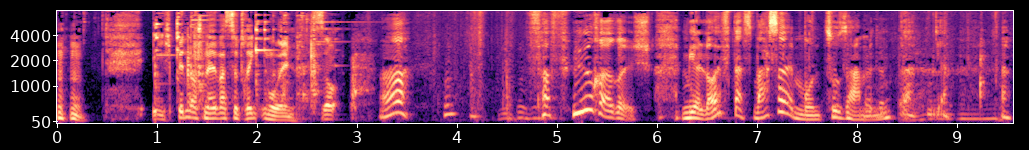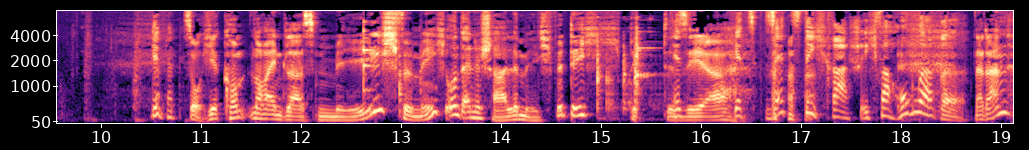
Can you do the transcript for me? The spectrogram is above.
Ich bin noch schnell was zu trinken holen. So. Verführerisch. Mir läuft das Wasser im Mund zusammen. Ja. So, hier kommt noch ein Glas Milch für mich und eine Schale Milch für dich. Bitte Jetzt, sehr. jetzt setz dich rasch, ich verhungere. Na dann,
